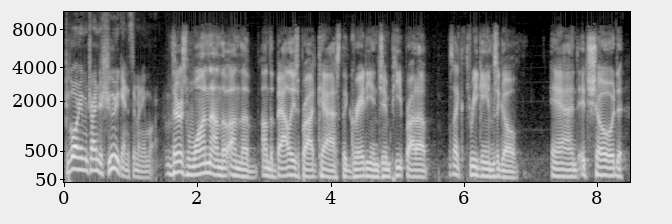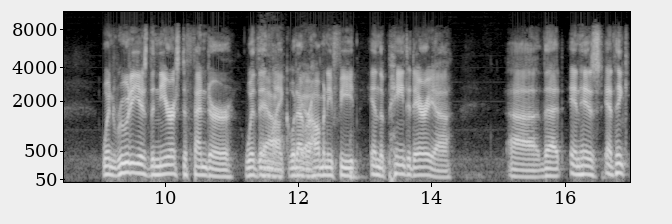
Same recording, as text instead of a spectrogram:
people aren't even trying to shoot against him anymore. There's one on the on the on the Bally's broadcast that Grady and Jim Pete brought up. It was like three games ago, and it showed when Rudy is the nearest defender within Yeah, like whatever yeah. how many feet in the painted area. Uh, that in his, I think,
